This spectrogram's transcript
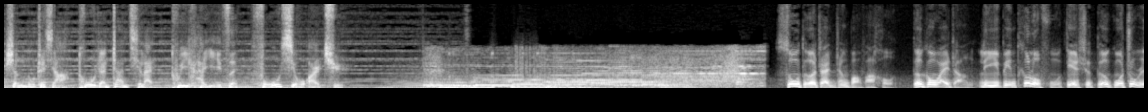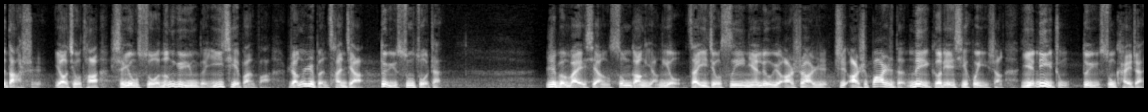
盛怒之下突然站起来，推开椅子，拂袖而去。苏德战争爆发后，德国外长里宾特洛甫电视德国驻日大使，要求他使用所能运用的一切办法，让日本参加对苏作战。日本外相松冈洋右在一九四一年六月二十二日至二十八日的内阁联席会议上，也力主对苏开战，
